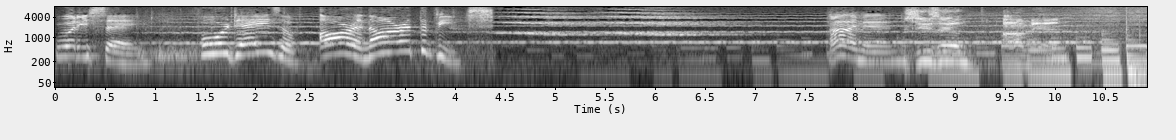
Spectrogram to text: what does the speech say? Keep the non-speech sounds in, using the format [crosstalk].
What do you say? Four days of R&R at the beach. I'm in. Susan, I'm in.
